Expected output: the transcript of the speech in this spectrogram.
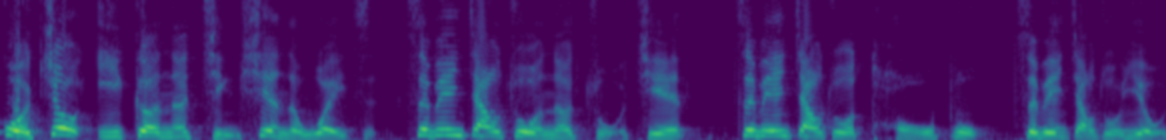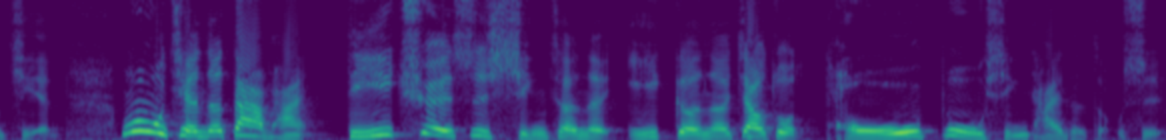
果就一个呢颈线的位置，这边叫做呢左肩，这边叫做头部，这边叫做右肩。目前的大盘的确是形成了一个呢叫做头部形态的走势，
